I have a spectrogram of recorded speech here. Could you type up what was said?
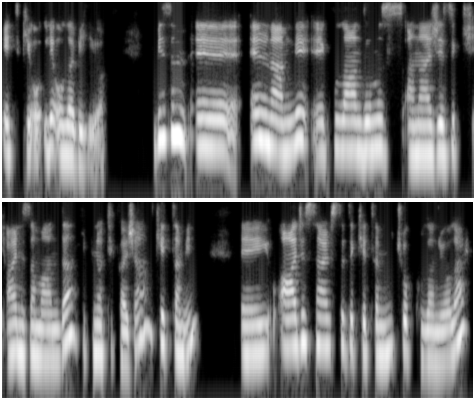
etkili olabiliyor. Bizim e, en önemli e, kullandığımız analjezik aynı zamanda hipnotik ajan ketamin. E, acil serviste de ketamini çok kullanıyorlar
